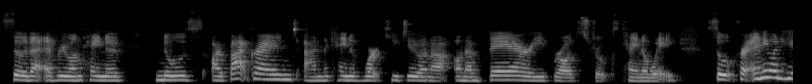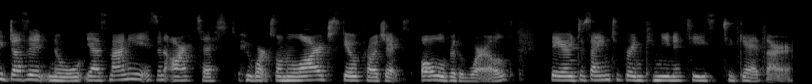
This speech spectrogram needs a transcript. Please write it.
so that everyone kind of knows our background and the kind of work you do on a, on a very broad strokes kind of way. So, for anyone who doesn't know, Yazmany is an artist who works on large scale projects all over the world. They are designed to bring communities together.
